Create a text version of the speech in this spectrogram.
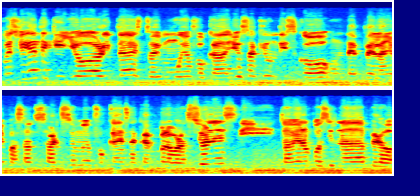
Pues fíjate que yo ahorita estoy muy enfocada. Yo saqué un disco, un EP el año pasado, entonces ahorita estoy muy enfocada en sacar colaboraciones y todavía no puedo decir nada, pero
